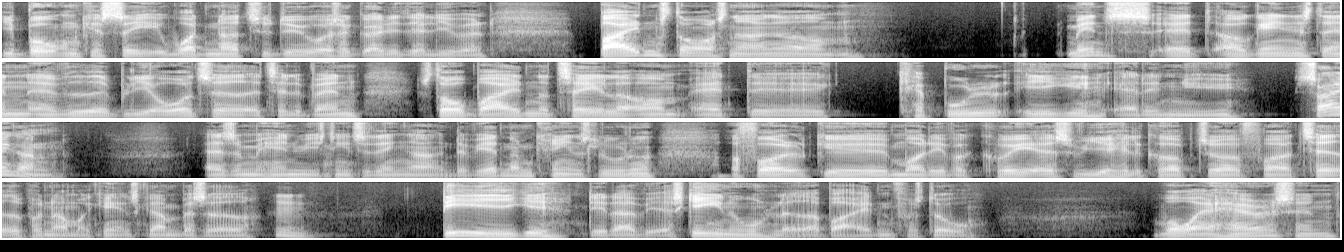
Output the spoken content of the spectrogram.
i bogen kan se what not to do, og så gør de det alligevel. Biden står og snakker om, mens at Afghanistan er ved at blive overtaget af Taliban, står Biden og taler om, at øh, Kabul ikke er det nye Saigon. Altså med henvisning til dengang, da Vietnamkrigen sluttede, og folk øh, måtte evakueres via helikopter fra taget på den amerikanske ambassade. Mm. Det er ikke det, der er ved at ske nu, lader Biden forstå. Hvor er Harrison?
